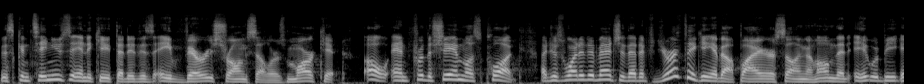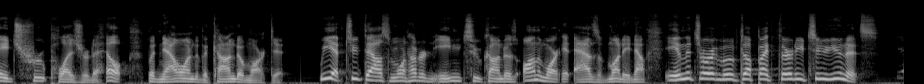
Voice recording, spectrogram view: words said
This continues to indicate that it is a very strong seller's market. Oh, and for the shameless plug, I just wanted to mention that if you're thinking about buying or selling a home, then it would be a true pleasure to help. But now onto the condo market. We have 2,182 condos on the market as of Monday. Now, inventory moved up by 32 units. Yay!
